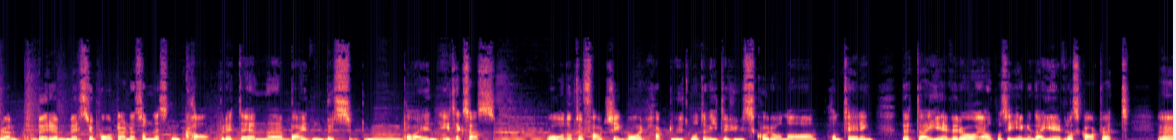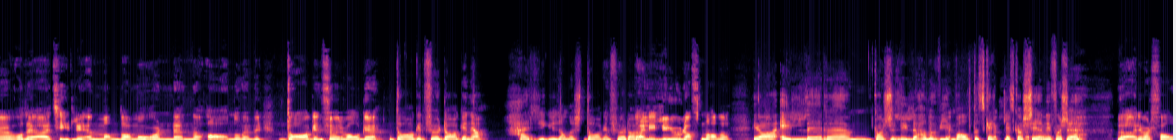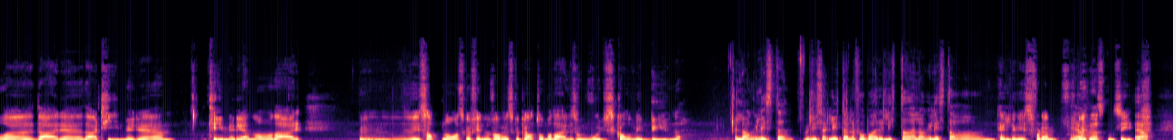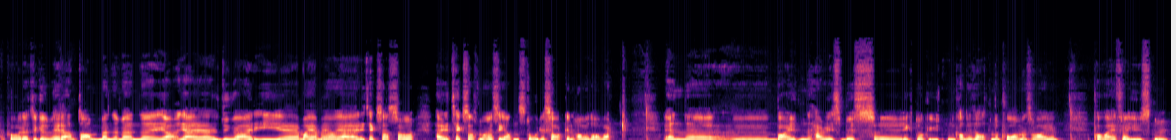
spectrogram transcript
Trump berømmer supporterne som nesten kapret en eh, Biden-buss mm, på veien i Texas. Og dr. Fauci går hardt ut mot Det hvite hus koronahåndtering. Dette er Giæver og jeg holdt på å si gjengen, det er Giæver og Skartvedt. eh, Og det er tidlig en mandag morgen den 2. november. Dagen før valget. Dagen før dagen, ja. Herregud, Anders. Dagen før dagen. Det er lille julaften, Hanne. Ja, eller øh, kanskje lille halloween hvor alt det skrekkelige skal skje. Vi får se. Det er i hvert fall eh, Det er, eh, det er timer, eh, timer igjen nå. og det er Vi satt nå og skulle finne ut hva vi skulle prate om, og det er liksom hvor skal vi begynne? Lang liste. Lytterne får bare litt av den lange lista. Heldigvis for dem, får Ja. vi nesten si. Ja. For dette kunne vi regnet om. Men, men ja, jeg, du er i Miami, og jeg er i Texas. Og her i Texas må jeg si at den store saken har jo da vært en uh, Biden-Harris-buss, uh, riktignok uten kandidatene på, men som var på vei fra Houston.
